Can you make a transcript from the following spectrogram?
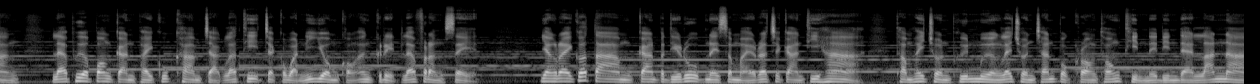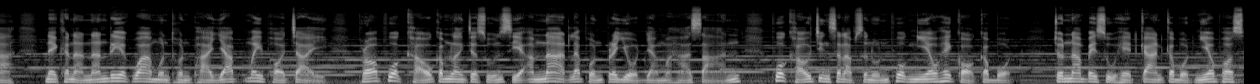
าง และเพื่อป้องกันภัยคุกคามจากลัทธิจักรวรรดินิยมของอังกฤษและฝรั่งเศส อย่างไรก็ตามการปฏิรูปในสมัยรัชกาลที่ 5ทำให้ชนพื้นเมืองและชนชั้นปกครองท้องถิ่นในดินแดนล้านนา ในขณะนั้นเรียกว่ามณฑลพายัพไม่พอใจ เพราะพวกเขากำลังจะสูญเสียอำนาจและผลประโยชน์อย่างมหาศาล พวกเขาจึงสนับสนุนพวกเงี้ยวให้ก่อกบฏจนนำไปสู่เหตุการณ์กบฏเงี้ยวพศ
